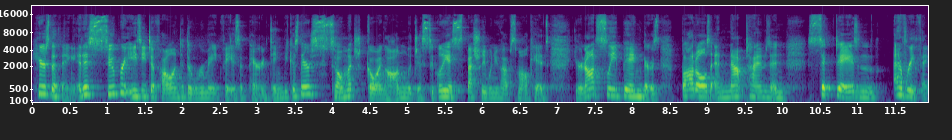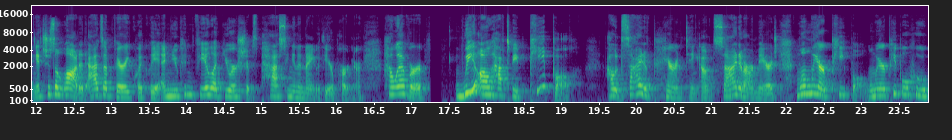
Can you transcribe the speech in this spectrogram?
Here's the thing it is super easy to fall into the roommate phase of parenting because there's so much going on logistically, especially when you have small kids. You're not sleeping, there's bottles and nap times and sick days and everything. It's just a lot. It adds up very quickly, and you can feel like your ship's passing in the night with your partner. However, we all have to be people outside of parenting, outside of our marriage. when we are people, when we are people who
